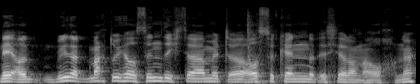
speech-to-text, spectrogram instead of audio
Nee, aber wie gesagt, macht durchaus Sinn, sich damit äh, auszukennen. Das ist ja dann auch, ne,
